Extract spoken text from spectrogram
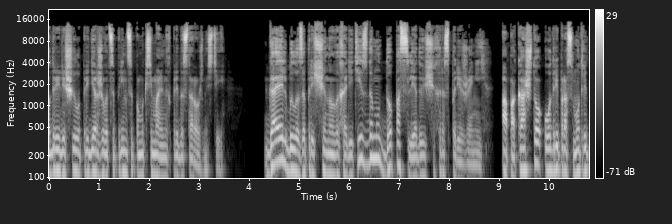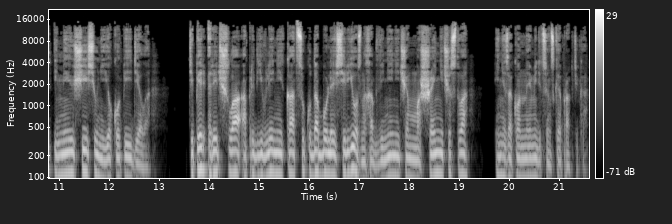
Одри решила придерживаться принципа максимальных предосторожностей. Гаэль было запрещено выходить из дому до последующих распоряжений. А пока что Одри просмотрит имеющиеся у нее копии дела. Теперь речь шла о предъявлении Кацу куда более серьезных обвинений, чем мошенничество и незаконная медицинская практика.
